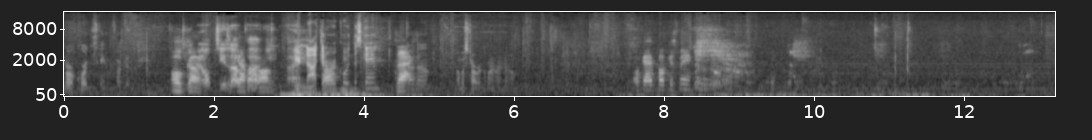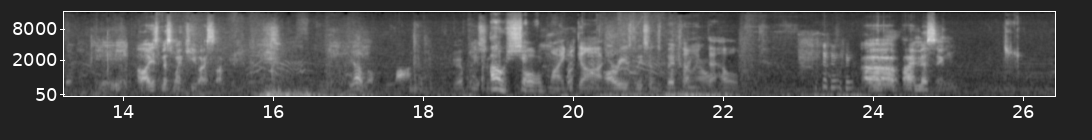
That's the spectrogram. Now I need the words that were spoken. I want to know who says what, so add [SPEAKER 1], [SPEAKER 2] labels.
[SPEAKER 1] gonna record this game. Fuck it.
[SPEAKER 2] Oh
[SPEAKER 3] My
[SPEAKER 2] god.
[SPEAKER 3] ulti's up,
[SPEAKER 2] Yeah,
[SPEAKER 3] you
[SPEAKER 4] You're not gonna record this game?
[SPEAKER 1] I
[SPEAKER 2] Zac.
[SPEAKER 1] know. I'm gonna start recording right now.
[SPEAKER 2] Okay, focus me.
[SPEAKER 3] Oh, I just missed my cue. I suck.
[SPEAKER 2] He does a lot.
[SPEAKER 1] Yep, Lee
[SPEAKER 5] Oh shit!
[SPEAKER 4] Oh my god.
[SPEAKER 1] Ahri is Lee Sin's bitch right
[SPEAKER 4] Coming
[SPEAKER 1] now.
[SPEAKER 4] to help.
[SPEAKER 3] Uh, I'm missing.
